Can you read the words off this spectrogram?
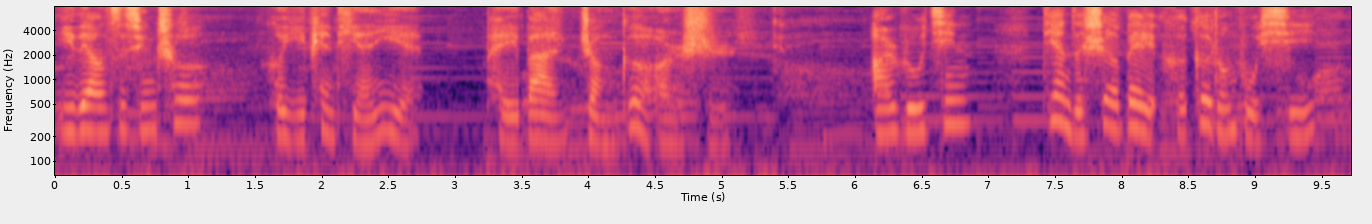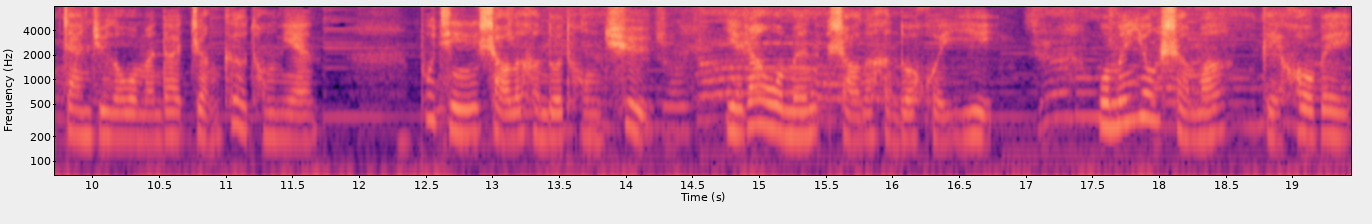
一辆自行车和一片田野陪伴整个儿时。而如今，电子设备和各种补习占据了我们的整个童年，不仅少了很多童趣，也让我们少了很多回忆。我们用什么给后辈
